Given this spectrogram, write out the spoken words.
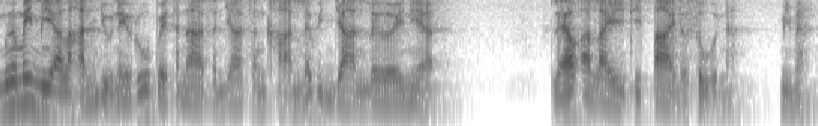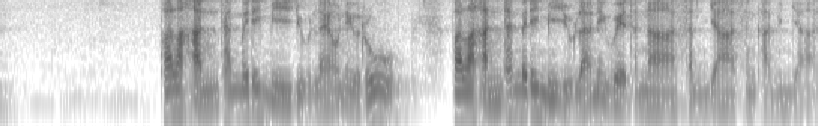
เมื่อไม่มีอรหันต์อยู่ในรูปเวทนาสัญญาสังขารและวิญญาณเลยเนี่ยแล้วอะไรที่ตายแล้วศูนย์นะมีไหมพระอรหันต์ท่านไม่ได้มีอยู่แล้วในรูป พระอรหันต์ท่านไม่ได้มีอยู่แล้วในเวทนาสัญญาสังขารวิญญาณ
